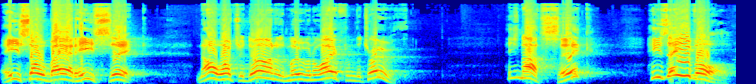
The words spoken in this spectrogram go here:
He's so bad, he's sick. No, what you're doing is moving away from the truth. He's not sick, he's evil.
